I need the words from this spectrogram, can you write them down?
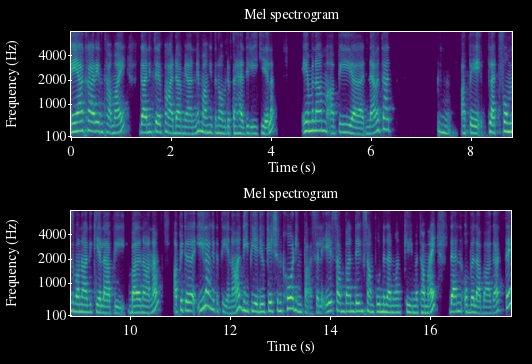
මේ ආකාරයෙන් තමයි ගණිතය පාඩම් යන්නේ. මම හිතනවා ඔබට පැහැදිලි කියලා. එහෙමනම් අපි නැවතත් අපේ platforms මොනවද කියලා අපි බලනවා නම් අපිට ඊළඟට තියෙනවා DP education coding පාසල. ඒ සම්බන්ධයෙන් සම්පූර්ණ දැනුවත් කිරීම තමයි දැන් ඔබ ලබා ගත්තේ.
